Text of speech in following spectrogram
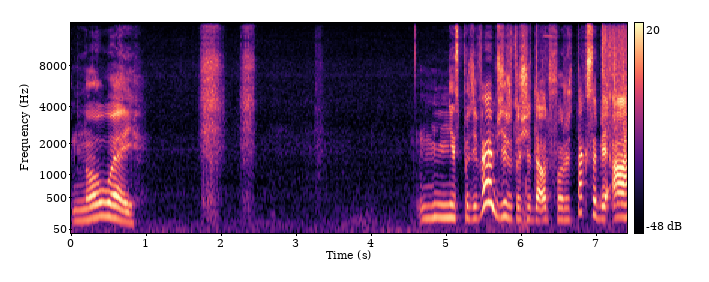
No way. Nie spodziewałem się, że to się da otworzyć. Tak sobie, a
